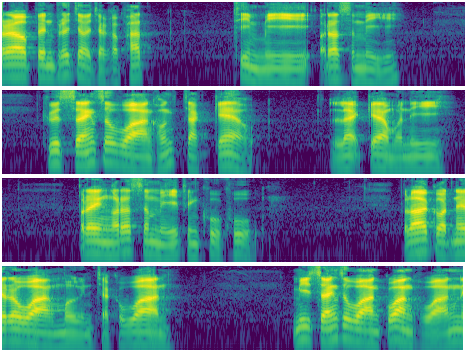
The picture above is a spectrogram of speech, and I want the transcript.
เราเป็นพระเจ้าจากักรพรรดิที่มีรัศมี คือแสงสว่างของจักรแก้ว และแก้วมณีเปล่งรัศมีเป็นคู่คู่ปรากฏในระหว่างหมื่นจักรวาล มีแสงสว่างกว้างขวางใน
